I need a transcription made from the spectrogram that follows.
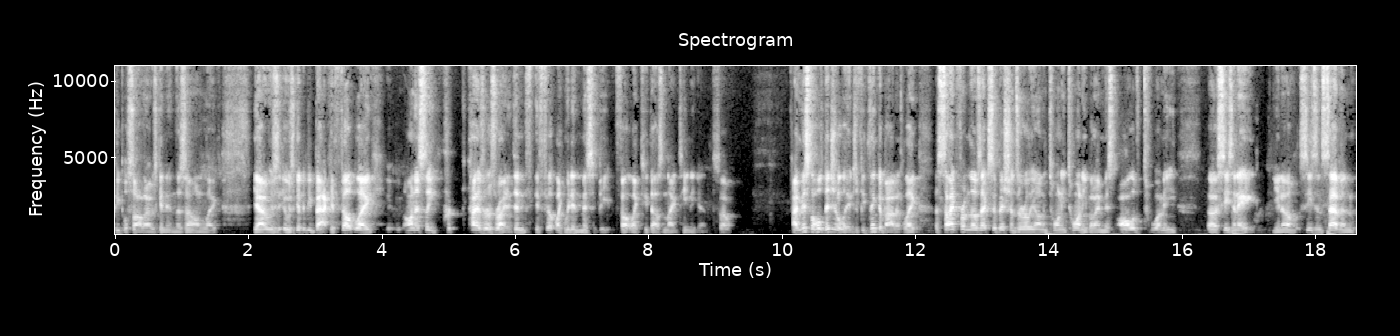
people saw that I was getting in the zone, like, yeah, it was, it was good to be back. It felt like, honestly, Kaiser was right. It didn't, it felt like we didn't miss a beat. It felt like 2019 again. So. I missed the whole digital age. If you think about it, like aside from those exhibitions early on in 2020, but I missed all of 20 uh, season eight. You know, season seven,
